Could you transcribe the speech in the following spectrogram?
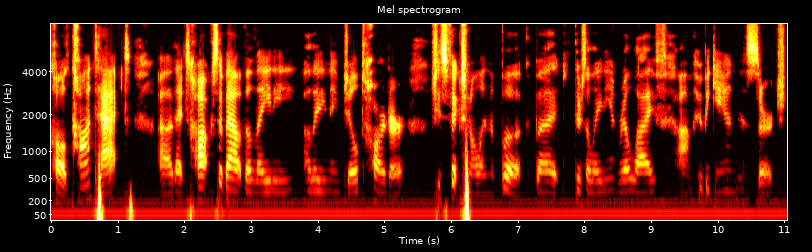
called Contact uh, that talks about the lady, a lady named Jill Tarter. She's fictional in the book, but there's a lady in real life um, who began this search.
